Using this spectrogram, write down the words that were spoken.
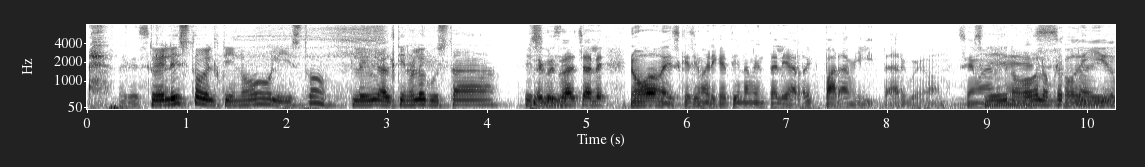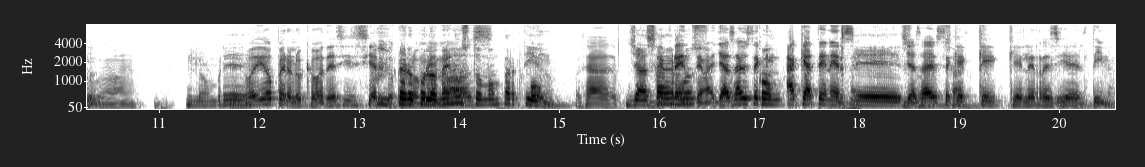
Pero es Entonces, que listo, el Tino, listo. Le- al Tino le gusta... Le gusta echarle. No, es que ese marica tiene una mentalidad re paramilitar, weón. Ese Sí, man no, el es hombre por ahí- jodido, weón. El Es hombre... jodido, pero lo que vos decís es cierto. Pero por lo menos toma un partido. pum, o sea, Ya de sabemos frente. Ya sabe usted con- qué- a qué atenerse. Eso, ya sabe usted qué, qué- qué le recibe del tino.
